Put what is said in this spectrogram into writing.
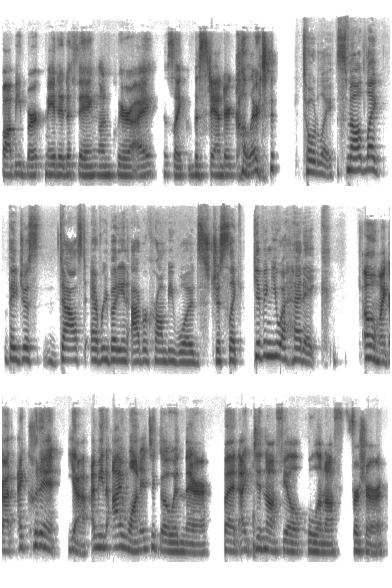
Bobby Berk made it a thing on Queer Eye, it's like the standard colored. Totally. Smelled like they just doused everybody in Abercrombie Woods, just like giving you a headache. Oh my God. I couldn't. Yeah. I mean, I wanted to go in there, but I did not feel cool enough for sure.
